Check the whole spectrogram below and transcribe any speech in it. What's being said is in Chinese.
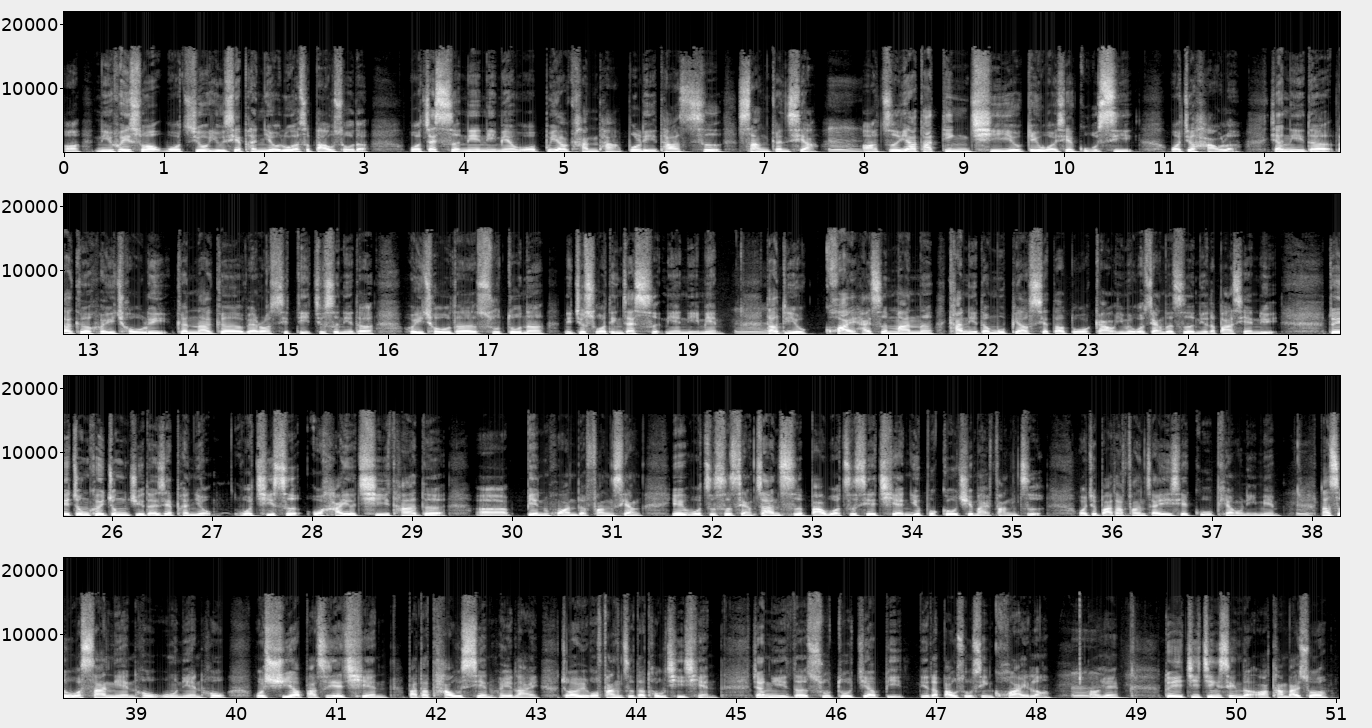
哦，你会说，我就有些朋友，如果是保守的。我在十年里面，我不要看它，不理它是上跟下，嗯啊，只要它定期有给我一些股息，我就好了。像你的那个回酬率跟那个 velocity，就是你的回酬的速度呢，你就锁定在十年里面。嗯，到底有快还是慢呢？看你的目标设到多高，因为我讲的是你的八线率。对于中规中矩的一些朋友，我其实我还有其他的呃变换的方向，因为我只是想暂时把我。这些钱又不够去买房子，我就把它放在一些股票里面。嗯，但是我三年后、五年后，我需要把这些钱把它套现回来，作为我房子的头期钱。这样你的速度就要比你的保守型快咯。嗯，OK，对于激进型的哦，坦白说。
